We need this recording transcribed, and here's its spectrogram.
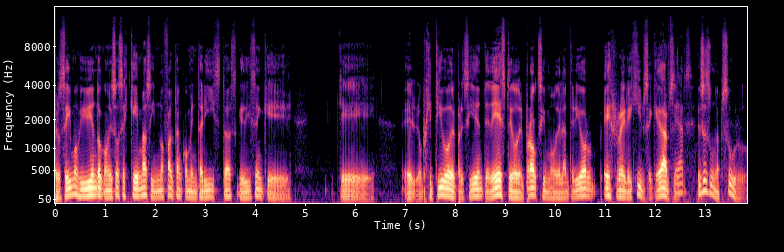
Pero seguimos viviendo con esos esquemas y no faltan comentaristas que dicen que, que el objetivo del presidente, de este o del próximo o del anterior, es reelegirse, quedarse. Quedarse. Eso es un absurdo.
